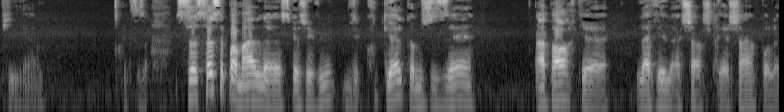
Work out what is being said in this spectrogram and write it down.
Puis euh, c'est ça. Ça, ça c'est pas mal euh, ce que j'ai vu. Coup de gueule, comme je disais, à part que la ville charge très cher pour le,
